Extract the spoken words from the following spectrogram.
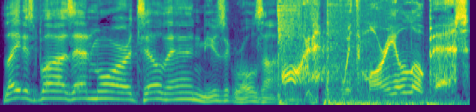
latest buzz, and more. Till then, music rolls on. On with Mario Lopez.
